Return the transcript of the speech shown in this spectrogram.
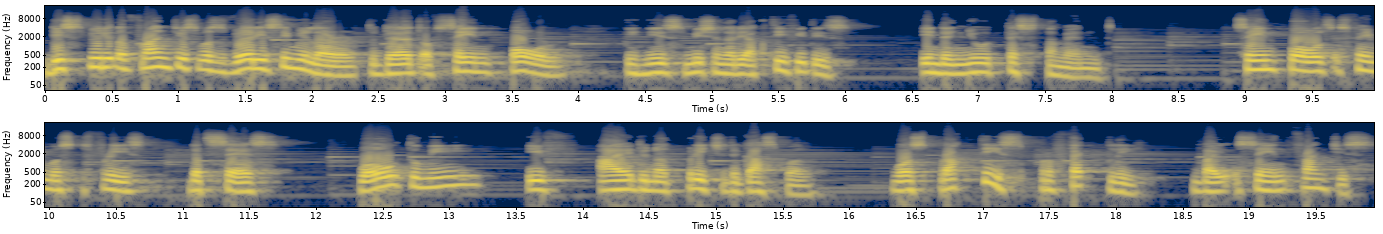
This spirit of Francis was very similar to that of Saint Paul in his missionary activities in the New Testament. Saint Paul's famous phrase that says, Woe to me if I do not preach the gospel was practiced perfectly by Saint Francis.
